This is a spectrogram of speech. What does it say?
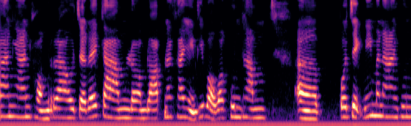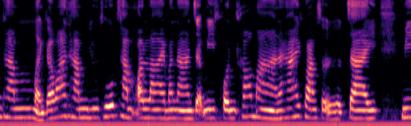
การงานของเราจะได้การยอมรับนะคะ อย่างที่บอกว่าคุณทำ โปรเจกต์นี้มานานคุณทำเหมือนกับว่าทำ YouTube ทำออนไลน์มานานจะมีคนเข้ามานะคะให้ความสนใจ มี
